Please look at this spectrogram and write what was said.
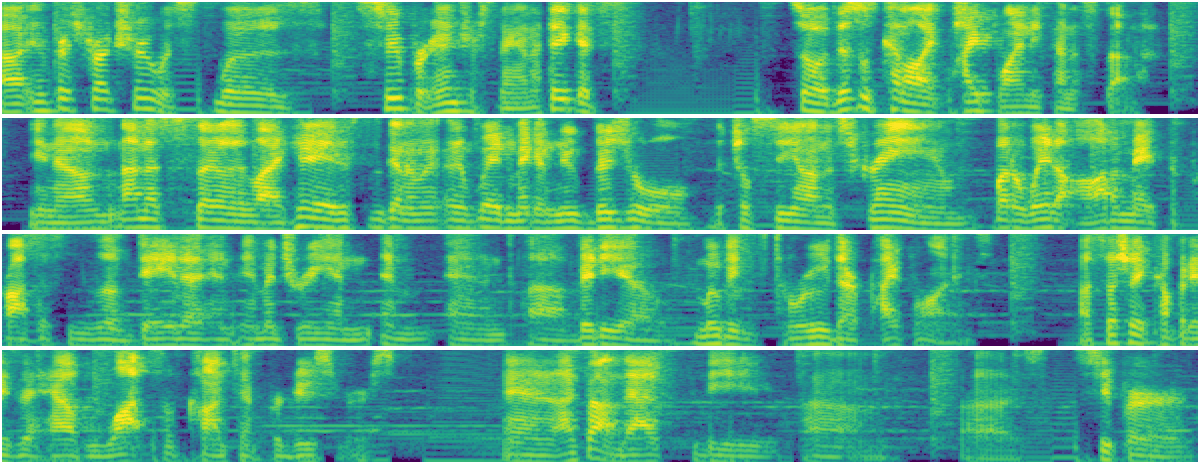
uh, infrastructure was was super interesting. And I think it's so this was kind of like pipeliney kind of stuff, you know, not necessarily like, hey, this is going to a way to make a new visual that you'll see on the screen, but a way to automate the processes of data and imagery and and, and uh, video moving through their pipelines, especially companies that have lots of content producers. And I found that to be um, uh, super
